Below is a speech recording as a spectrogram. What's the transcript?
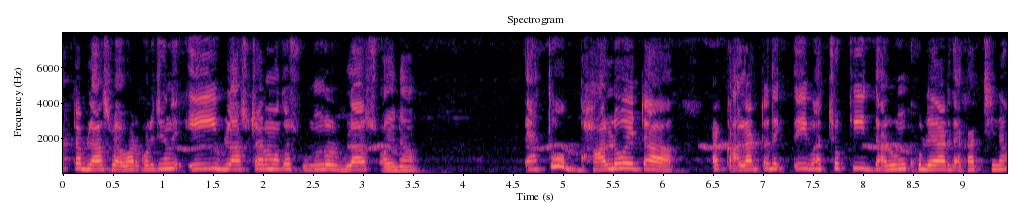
একটা ব্লাশ ব্যবহার করেছি, কিন্তু এই ব্লাশটার মতো সুন্দর ব্লাশ হয় না। এত ভালো এটা। আর কালারটা দেখতেই পাচ্ছ, কি দারুণ খুলে আর দেখাচ্ছি না।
